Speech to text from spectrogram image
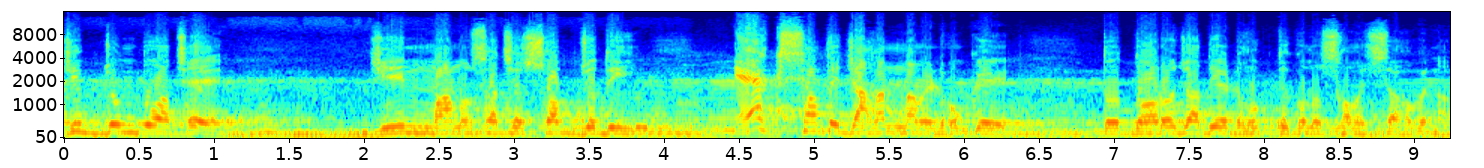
জীবজন্তু আছে, জিন মানুষ আছে, সব যদি একসাথে জাহান নামে ঢোকে তো দরজা দিয়ে ঢুকতে কোনো সমস্যা হবে না।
